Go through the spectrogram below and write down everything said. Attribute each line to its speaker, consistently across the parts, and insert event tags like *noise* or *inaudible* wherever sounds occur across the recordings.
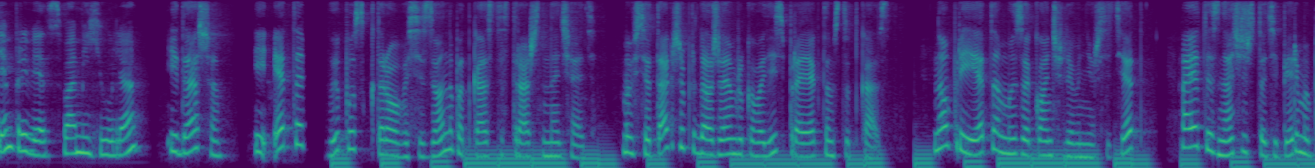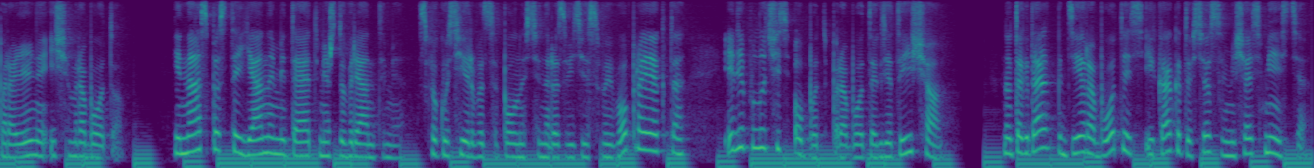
Speaker 1: Всем привет, с вами Юля
Speaker 2: и Даша. И это выпуск второго сезона подкаста «Страшно начать». Мы все так же продолжаем руководить проектом «Студкаст». Но при этом мы закончили университет, а это значит, что теперь мы параллельно ищем работу. И нас постоянно метает между вариантами – сфокусироваться полностью на развитии своего проекта или получить опыт, поработая где-то еще. Но тогда где работать и как это все совмещать вместе?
